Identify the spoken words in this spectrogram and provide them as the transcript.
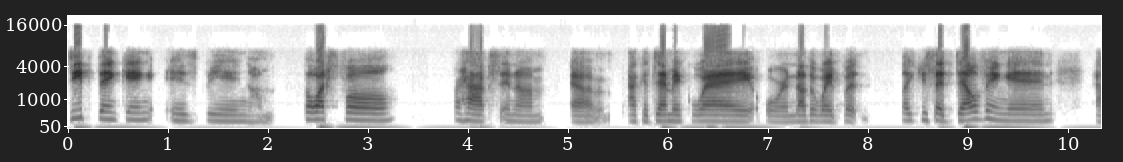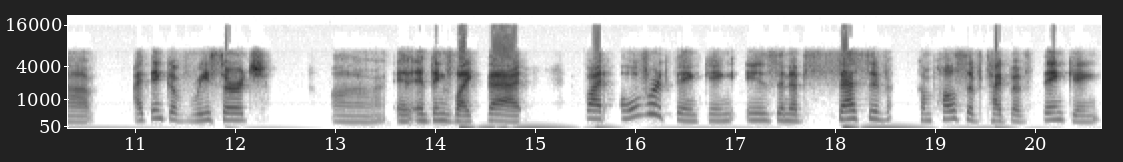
Deep thinking is being um, thoughtful, perhaps in an um, academic way or another way, but like you said, delving in. Uh, I think of research uh, and, and things like that but overthinking is an obsessive compulsive type of thinking.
